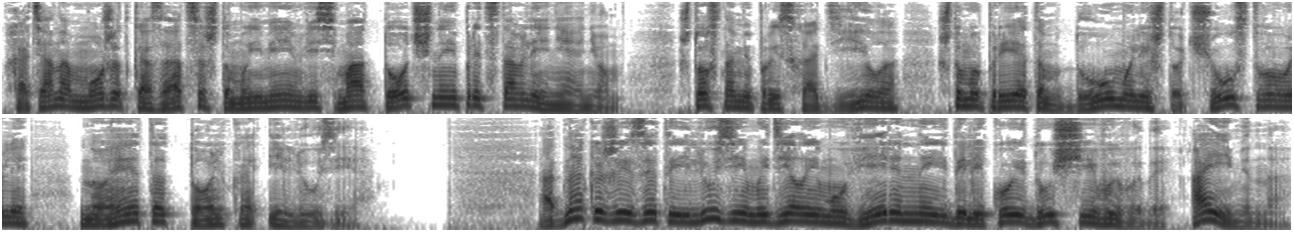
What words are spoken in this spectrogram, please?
Хотя нам может казаться, что мы имеем весьма точные представления о нем, что с нами происходило, что мы при этом думали, что чувствовали, но это только иллюзия. Однако же из этой иллюзии мы делаем уверенные и далеко идущие выводы, а именно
